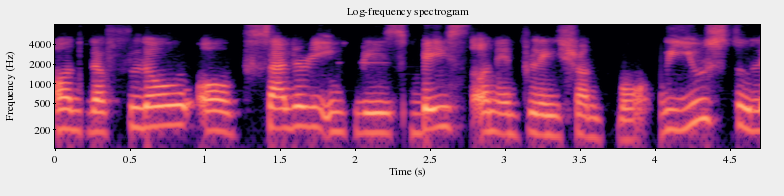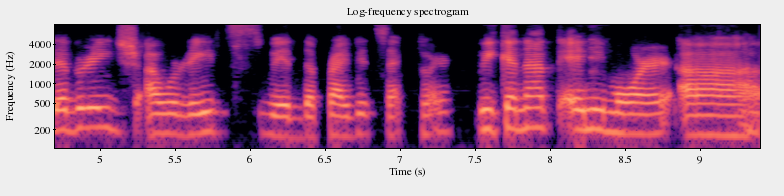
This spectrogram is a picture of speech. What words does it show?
on the flow of salary increase based on inflation po. We used to leverage our rates with the private sector. We cannot anymore uh,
